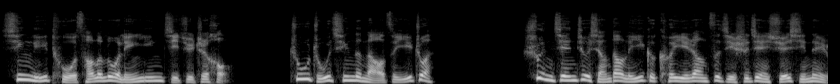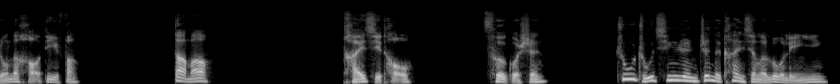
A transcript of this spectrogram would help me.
心里吐槽了洛灵英几句之后，朱竹清的脑子一转，瞬间就想到了一个可以让自己实践学习内容的好地方。大猫抬起头，侧过身，朱竹清认真的看向了洛灵英，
